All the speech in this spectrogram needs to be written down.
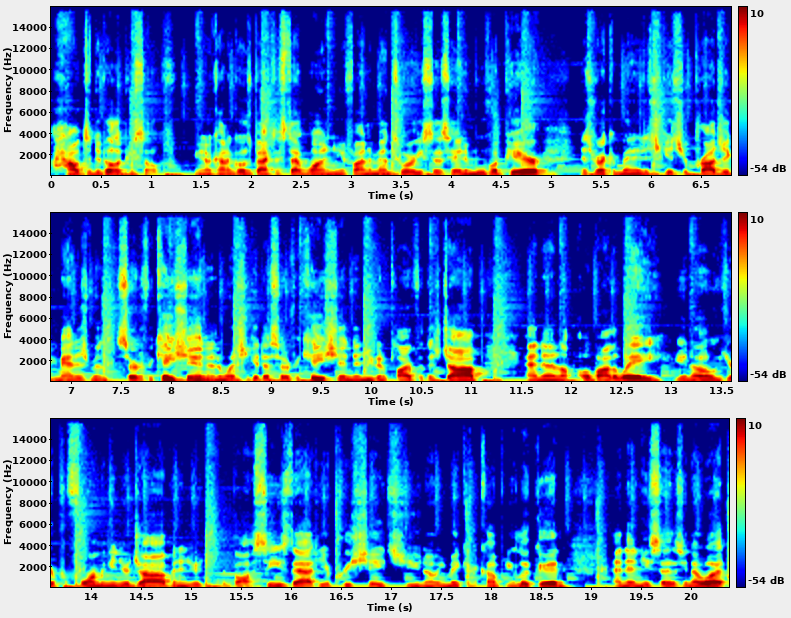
how to develop yourself. You know, kind of goes back to step one. You find a mentor, he says, hey, to move up here, it's recommended that you get your project management certification. And once you get that certification, then you can apply for this job. And then, oh, by the way, you know, you're performing in your job and then your, boss sees that. He appreciates, you know, you making the company look good. And then he says, you know what,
